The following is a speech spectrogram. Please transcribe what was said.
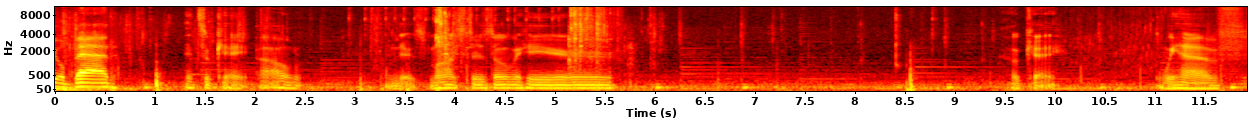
Feel bad. It's okay. Oh, and there's monsters over here. Okay. We have.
